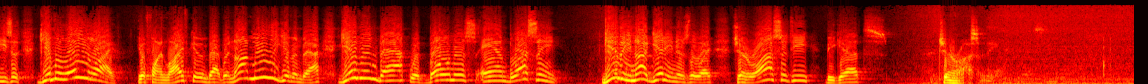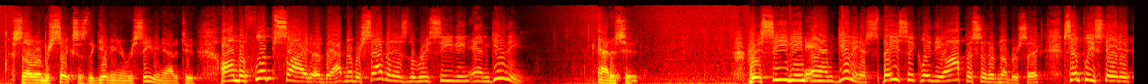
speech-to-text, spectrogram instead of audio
He says, Give away your life. You'll find life given back, but not merely given back, given back with bonus and blessing. Giving, not getting, is the way. Generosity begets generosity. So, number six is the giving and receiving attitude. On the flip side of that, number seven is the receiving and giving attitude. Receiving and giving. It's basically the opposite of number six. Simply stated,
